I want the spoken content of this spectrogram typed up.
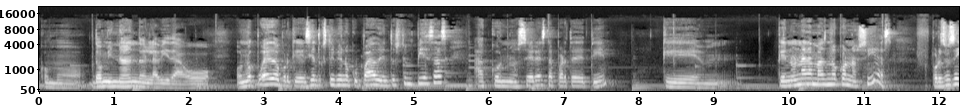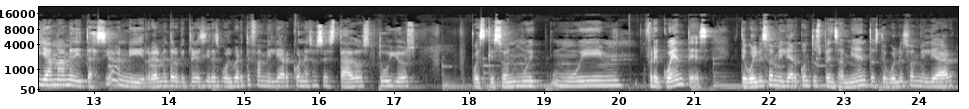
como dominando en la vida o, o no puedo porque siento que estoy bien ocupado y entonces tú empiezas a conocer esta parte de ti que, que no nada más no conocías por eso se llama meditación y realmente lo que quiere decir es volverte familiar con esos estados tuyos, pues que son muy, muy frecuentes. Te vuelves familiar con tus pensamientos, te vuelves familiar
